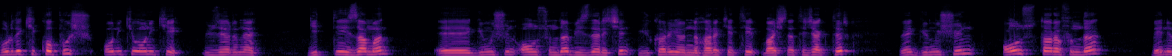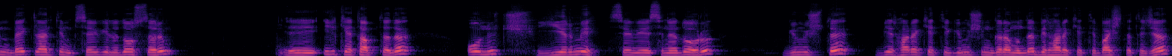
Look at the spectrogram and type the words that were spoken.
Buradaki kopuş 12-12 üzerine gittiği zaman e, gümüşün onsunda bizler için yukarı yönlü hareketi başlatacaktır. Ve gümüşün ons tarafında benim beklentim sevgili dostlarım e, ilk etapta da 13-20 seviyesine doğru gümüşte bir hareketi, gümüşün gramında bir hareketi başlatacağı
